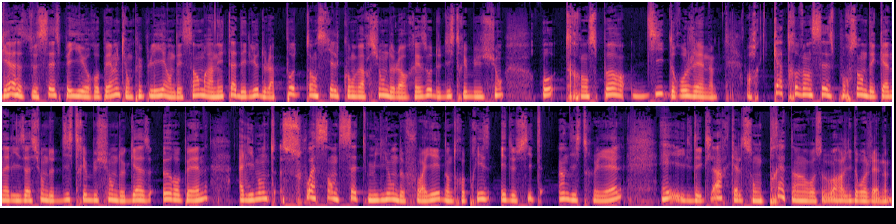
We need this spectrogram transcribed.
gaz de 16 pays européens qui ont publié en décembre un état des lieux de la potentielle conversion de leur réseau de distribution au transport d'hydrogène. Alors 96% des canalisations de distribution de gaz européennes alimentent 67 millions de foyers, d'entreprises et de sites industrielles et il déclare qu'elles sont prêtes à recevoir l'hydrogène.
